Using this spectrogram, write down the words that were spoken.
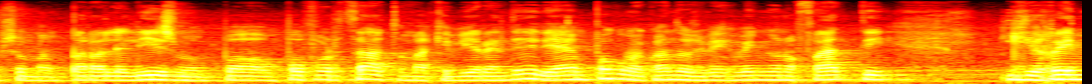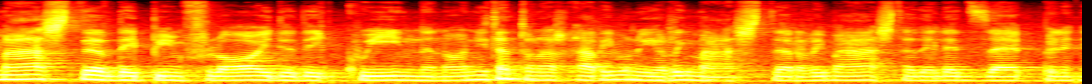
insomma un parallelismo un po', un po forzato ma che vi rende l'idea, è un po' come quando vengono fatti i remaster dei Pink Floyd, dei Queen, no? ogni tanto arrivano i remaster, remaster delle Zeppelin,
